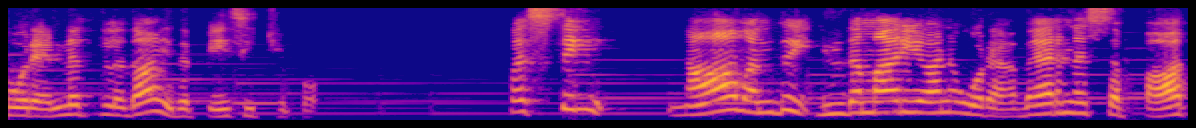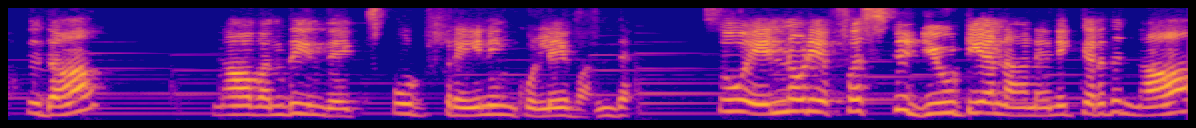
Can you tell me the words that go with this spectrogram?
ஒரு எண்ணத்துல தான் இதை பேசிட்டு இருக்கோம். ஃபர்ஸ்ட் திங் நான் வந்து இந்த மாதிரியான ஒரு அவேர்னஸை பார்த்து தான் நான் வந்து இந்த எக்ஸ்போர்ட் ட்ரைனிங்குள்ளே வந்தேன். ஸோ என்னுடைய ஃபர்ஸ்ட் டியூட்டியா நான் நினைக்கிறது நான்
